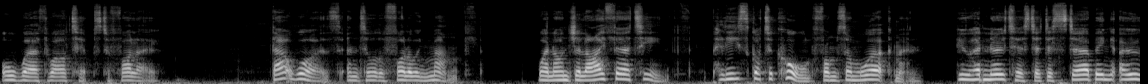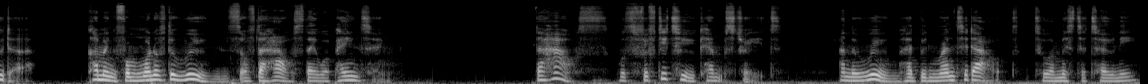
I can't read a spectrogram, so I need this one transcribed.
or worthwhile tips to follow. That was until the following month, when on July 13th, police got a call from some workmen who had noticed a disturbing odour coming from one of the rooms of the house they were painting. The house was 52 Kemp Street, and the room had been rented out to a Mr. Tony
